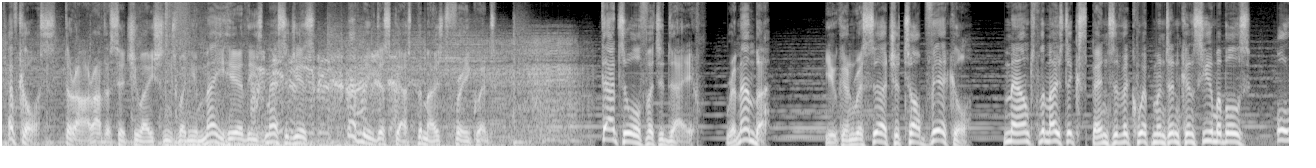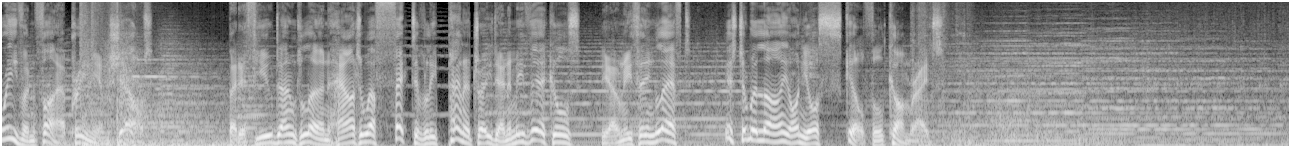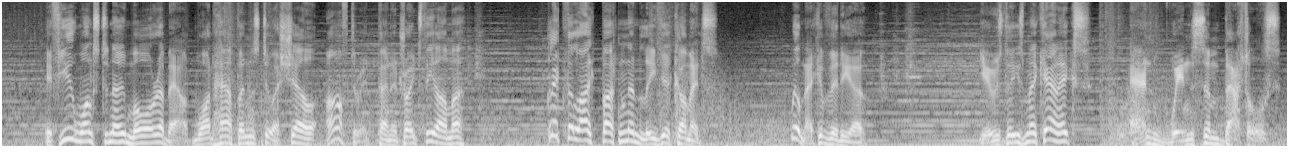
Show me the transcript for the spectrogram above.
Of course, there are other situations when you may hear these messages, but we've discussed the most frequent. That's all for today. Remember, you can research a top vehicle, mount the most expensive equipment and consumables, or even fire premium shells. But if you don't learn how to effectively penetrate enemy vehicles, the only thing left is to rely on your skillful comrades. If you want to know more about what happens to a shell after it penetrates the armor, click the like button and leave your comments. We'll make a video. Use these mechanics and win some battles.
